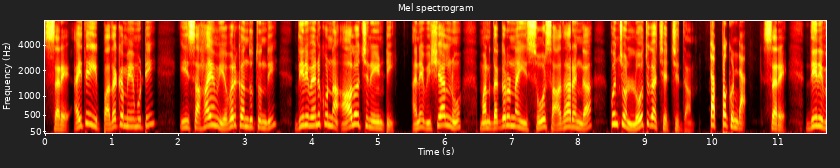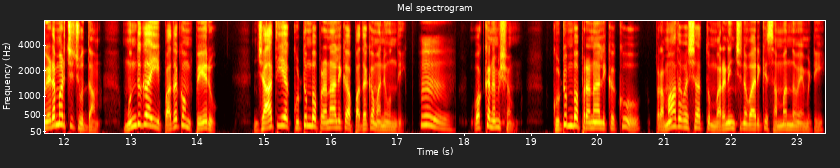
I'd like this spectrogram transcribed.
సరే అయితే ఈ పథకమేమిటి? ఈ సహాయం ఎవరికందుతుంది దీని వెనుకున్న ఆలోచన ఏంటి? అనే విషయాలను మన దగ్గరున్న ఈ సోర్స్ ఆధారంగా కొంచెం లోతుగా చర్చిద్దాం. తప్పకుండా. సరే దీని విడమర్చి చూద్దాం. ముందుగా ఈ పథకం పేరు. జాతీయ కుటుంబ ప్రణాళిక పథకం అని ఉంది. ఒక్క నిమిషం. కుటుంబ ప్రణాళికకు ప్రమాదవశాత్తు మరణించిన వారికి సంబంధమేమిటి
